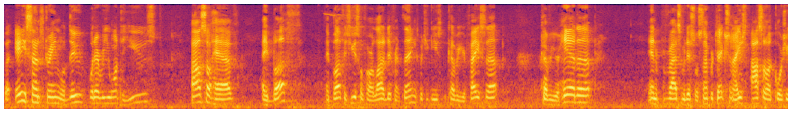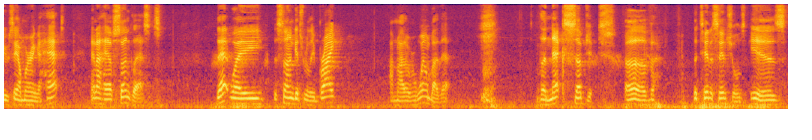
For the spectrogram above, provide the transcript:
But any sunscreen will do, whatever you want to use. I also have a buff. A buff is useful for a lot of different things, but you can use it to cover your face up, cover your head up, and provide some additional sun protection. I also, of course, you see I'm wearing a hat and I have sunglasses. That way, the sun gets really bright. I'm not overwhelmed by that. The next subject of the 10 essentials is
